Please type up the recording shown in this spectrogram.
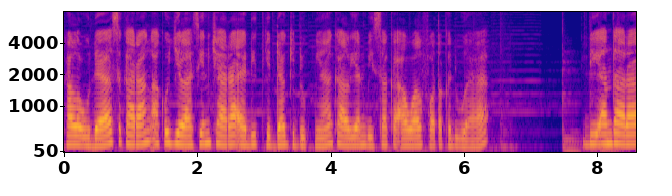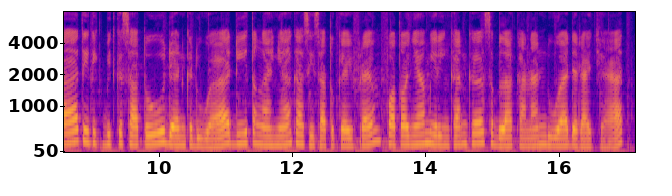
Kalau udah, sekarang aku jelasin cara edit jeda geduknya. Kalian bisa ke awal foto kedua. Di antara titik bit ke-1 dan kedua, di tengahnya kasih satu keyframe, fotonya miringkan ke sebelah kanan 2 derajat.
